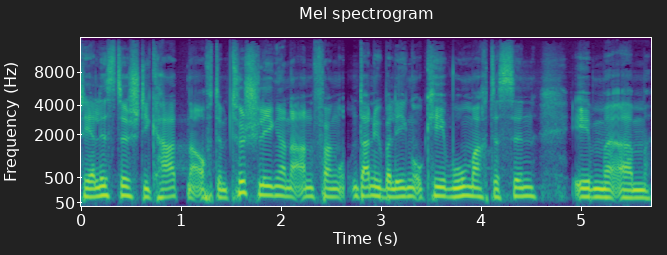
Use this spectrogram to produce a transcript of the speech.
realistisch die Karten auf dem Tisch legen an Anfang und dann überlegen, okay, wo macht es Sinn, eben ähm,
